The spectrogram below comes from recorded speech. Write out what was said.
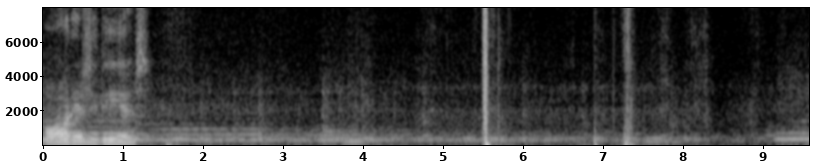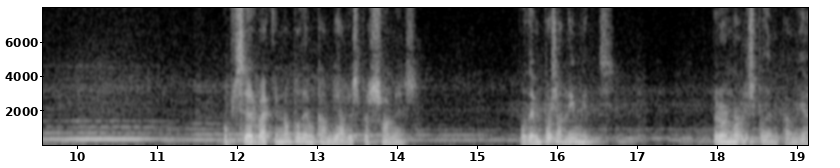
hores i dies. Observa que no podem canviar les persones. Podem posar límits, però no les podem canviar.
